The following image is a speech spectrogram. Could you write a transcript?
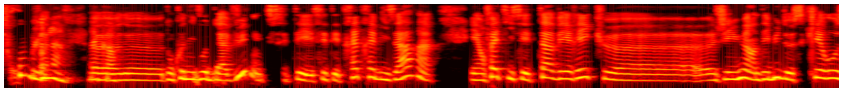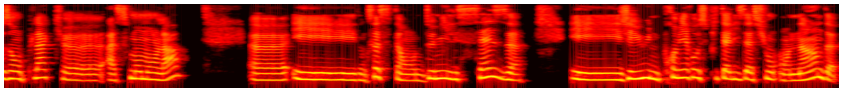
troubles donc au niveau de la vue donc c'était c'était très très bizarre. Et en fait il s'est avéré que j'ai eu un début de sclérose en plaques à ce moment-là euh, et donc ça, c'était en 2016. Et j'ai eu une première hospitalisation en Inde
